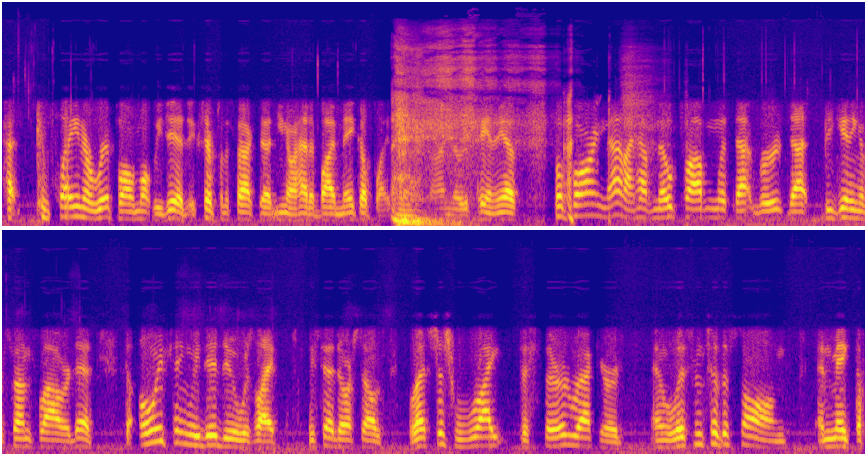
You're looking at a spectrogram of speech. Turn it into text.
ha- complain or rip on what we did, except for the fact that you know I had to buy makeup like all the the pain in the ass. But barring that, I have no problem with that ver- that beginning of Sunflower Dead. The only thing we did do was like we said to ourselves, let's just write this third record and listen to the song and make the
